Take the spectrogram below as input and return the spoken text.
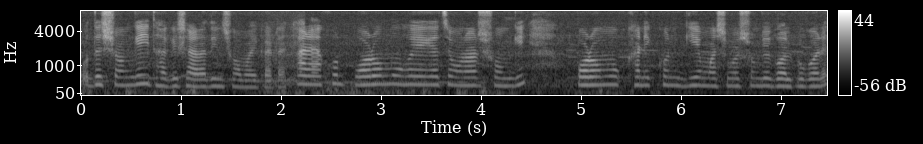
ওদের সঙ্গেই থাকে সারাদিন সময় কাটায়। আর এখন পরমও হয়ে গেছে ওনার সঙ্গী। পরমও খানিকক্ষণ গিয়ে মাসিমার সঙ্গে গল্প করে।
